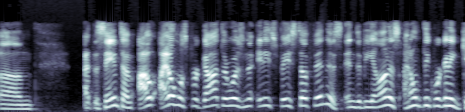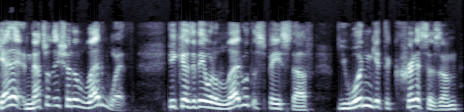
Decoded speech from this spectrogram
Um, at the same time, I, I almost forgot there wasn't any space stuff in this. And to be honest, I don't think we're going to get it. And that's what they should have led with because if they would have led with the space stuff, you wouldn't get the criticism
